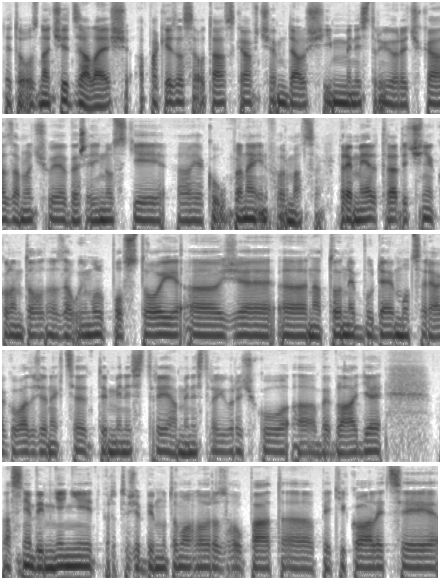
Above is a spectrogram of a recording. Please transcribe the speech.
jde to označit za lež a pak je zase otázka, v čem další ministr Jurečka zamlčuje veřejnosti eh, jako úplné informace. Premiér tradičně kolem toho zaujmul postoj, eh, že eh, na to nebude moc reagovat, že nechce ty ministry a ministra Jurečku ve vládě vlastně vyměnit, protože by mu to mohlo rozhoupat eh, pěti koalici, eh,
